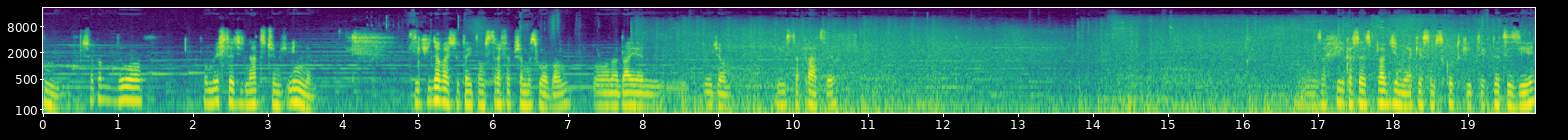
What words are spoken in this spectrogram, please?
hmm, trzeba by było pomyśleć nad czymś innym. Zlikwidować tutaj tą strefę przemysłową, bo ona daje ludziom miejsca pracy. Za chwilkę sobie sprawdzimy, jakie są skutki tych decyzji.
